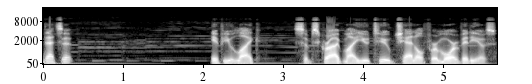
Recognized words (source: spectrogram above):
That's it. If you like, subscribe my YouTube channel for more videos.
